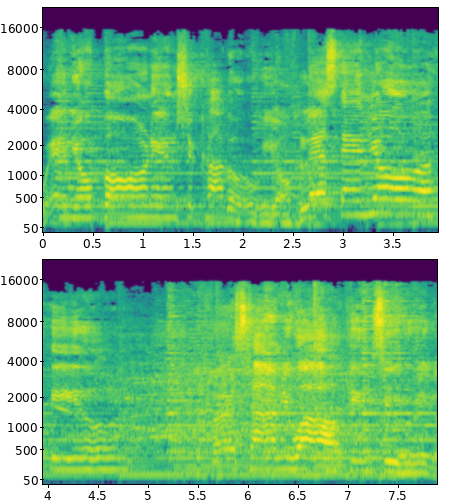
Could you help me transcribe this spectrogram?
When you're born in Chicago, you're blessed and you're healed. The first time you walk into Wrigley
